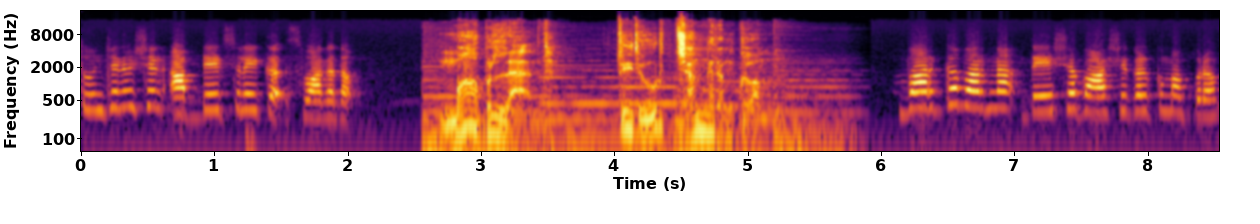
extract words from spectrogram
തുഞ്ചൻ വിഷൻ അപ്ഡേറ്റ്സിലേക്ക് സ്വാഗതം. Marble land Tirur Changaramkulam. വർഗവർണ ദേശഭാഷകൾക്കുമപ്പുറം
